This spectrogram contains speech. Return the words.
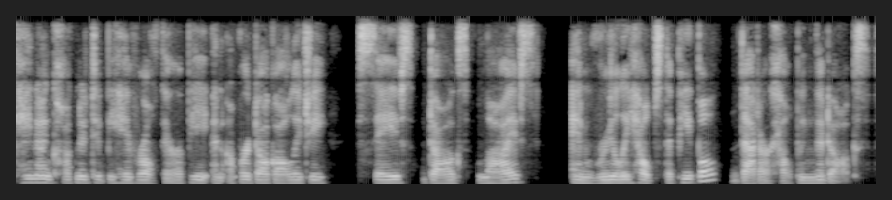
canine cognitive behavioral therapy and Upward Dogology saves dogs' lives and really helps the people that are helping the dogs.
